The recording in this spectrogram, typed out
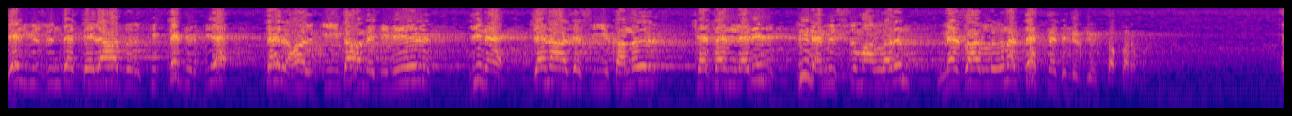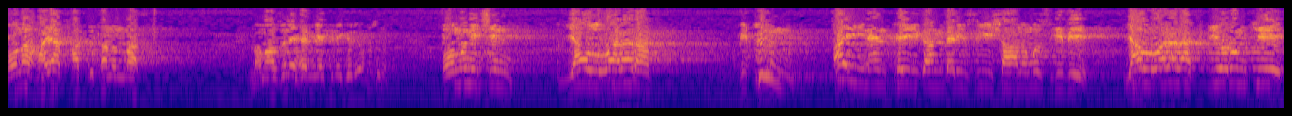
yeryüzünde beladır, fitnedir diye derhal idam edilir, yine cenazesi yıkanır, kefenleri yine Müslümanların mezarlığına defnedilir diyor kitaplarımız. Ona hayat hakkı tanınmaz. Namazın ehemmiyetini görüyor musunuz? Onun için yalvararak bütün aynen Peygamber-i Zişanımız gibi yalvararak diyorum ki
